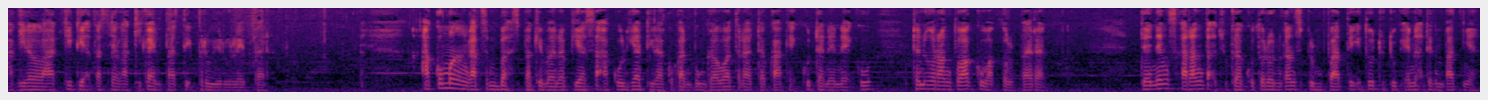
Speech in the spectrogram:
Kaki lelaki di atasnya lagi kain batik berwiru lebar. Aku mengangkat sembah sebagaimana biasa aku lihat dilakukan punggawa terhadap kakekku dan nenekku dan orang tuaku waktu lebaran. Dan yang sekarang tak juga kuturunkan sebelum bupati itu duduk enak di tempatnya.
